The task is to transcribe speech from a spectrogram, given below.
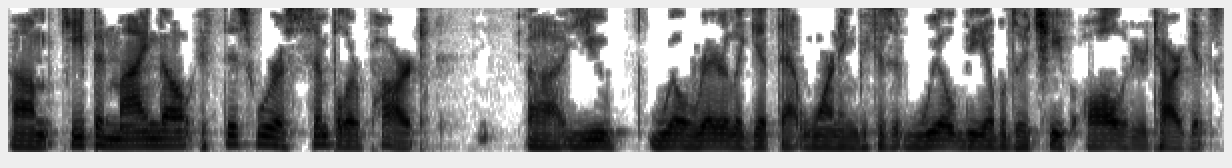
Um, keep in mind, though, if this were a simpler part, uh, you will rarely get that warning because it will be able to achieve all of your targets.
